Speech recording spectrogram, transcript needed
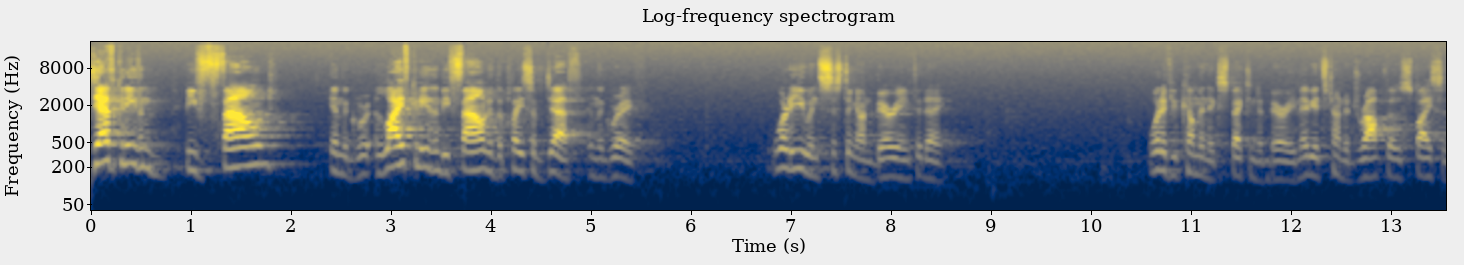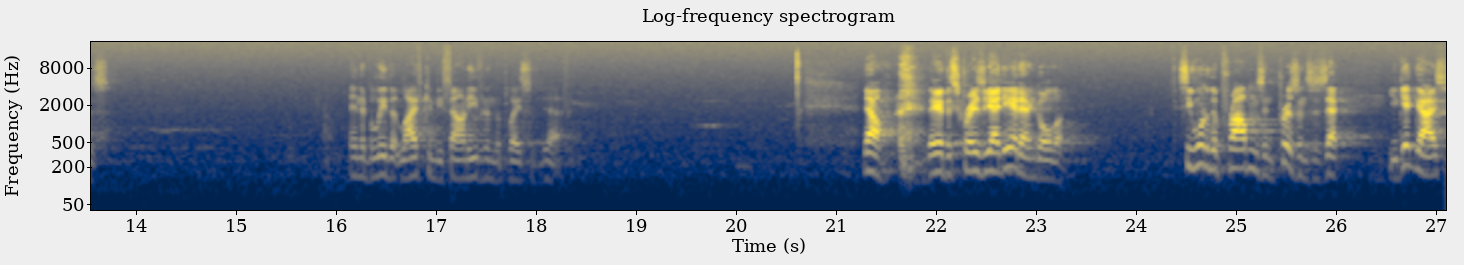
Death can even be found in the grave. Life can even be found at the place of death in the grave. What are you insisting on burying today? What have you come in expecting to bury? Maybe it's time to drop those spices and to believe that life can be found even in the place of death. Now, they had this crazy idea at Angola. See, one of the problems in prisons is that you get guys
